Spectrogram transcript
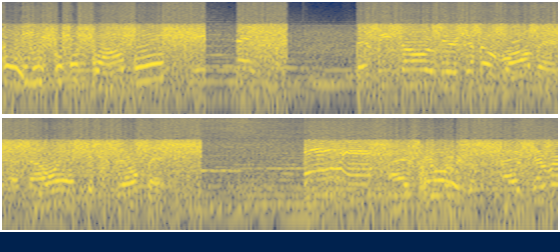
Oh, you gonna bomb it? Let me know if you're gonna vomit, and that way I can film it. I've never, I've never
